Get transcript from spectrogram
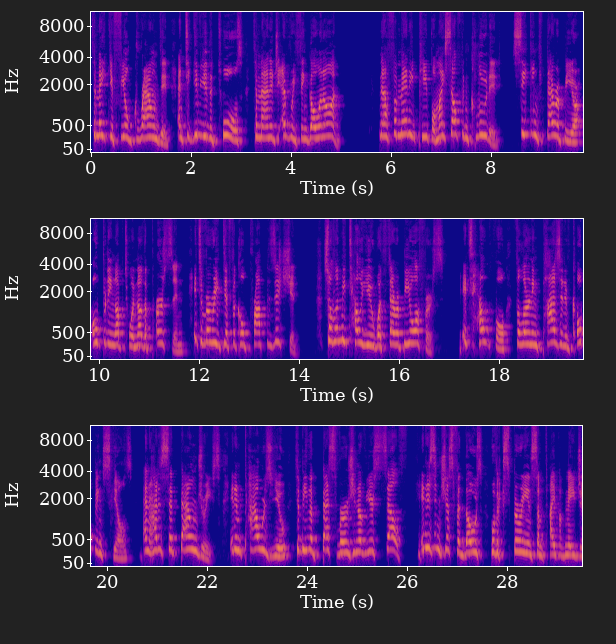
to make you feel grounded, and to give you the tools to manage everything going on. Now, for many people, myself included, seeking therapy or opening up to another person, it's a very difficult proposition. So let me tell you what therapy offers. It's helpful for learning positive coping skills and how to set boundaries. It empowers you to be the best version of yourself. It isn't just for those who've experienced some type of major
